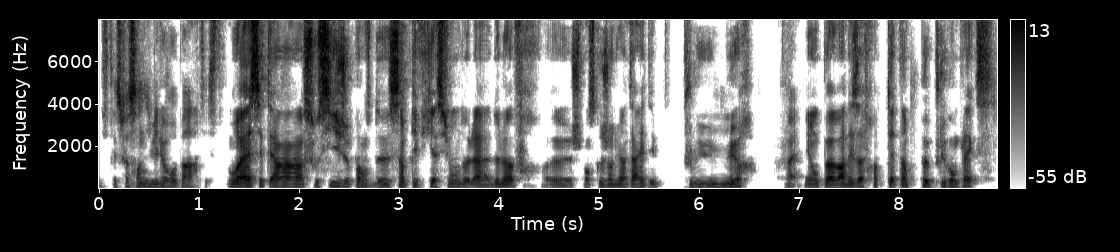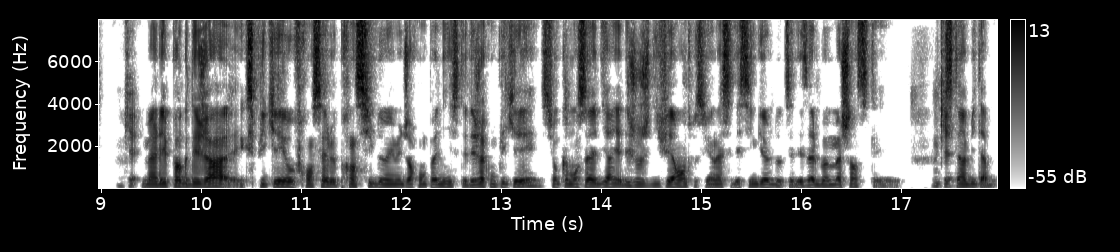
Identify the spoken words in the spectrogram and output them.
c'était 70 000 euros par artiste. Ouais, c'était un souci, je pense, de simplification de la de l'offre. je pense qu'aujourd'hui Internet est plus mûr Ouais. Et on peut avoir des offres peut-être un peu plus complexes. Okay. Mais à l'époque, déjà, expliquer aux Français le principe de My Major Company, c'était déjà compliqué. Si on commençait à dire il y a des jauges différentes, parce qu'il y en a c'est des singles, d'autres c'est des albums, machin, c'était okay. c'était imbitable.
